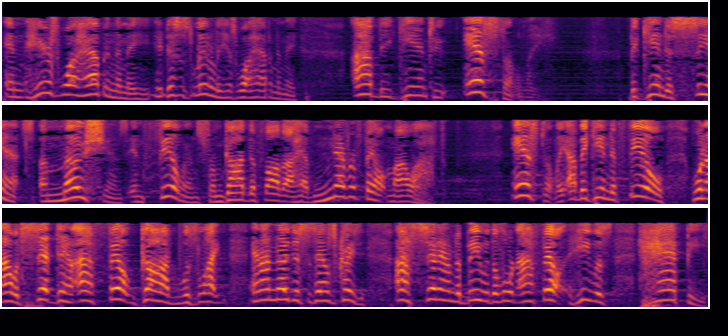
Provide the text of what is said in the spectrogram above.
And here's what happened to me. This is literally what happened to me. I began to instantly begin to sense emotions and feelings from God the Father I have never felt in my life. Instantly, I began to feel when I would sit down, I felt God was like, and I know this sounds crazy. I sat down to be with the Lord, and I felt He was happy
